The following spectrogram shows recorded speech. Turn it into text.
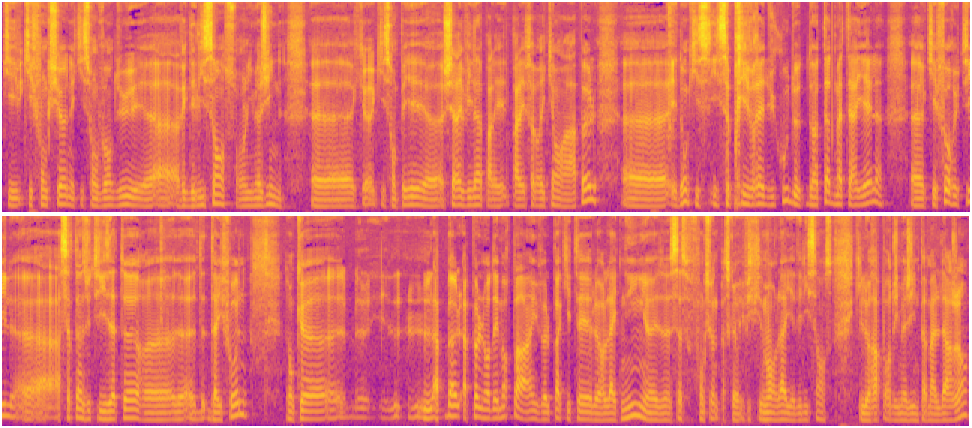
qui, fonctionnent et qui sont vendus avec des licences, on l'imagine, qui sont payés cher et vilain par les par les fabricants à Apple. et donc, ils, ils, se priveraient du coup d'un tas de matériel qui est fort utile euh, à, certains utilisateurs euh, d'iPhone. Donc euh, Apple, n'en démord pas, hein. ils veulent pas quitter leur Lightning, ça fonctionne parce qu'effectivement là il y a des licences qui leur rapportent j'imagine pas mal d'argent,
